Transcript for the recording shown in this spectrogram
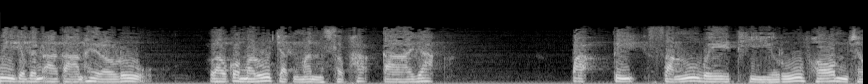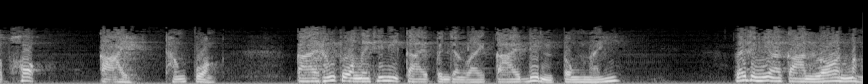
นี่จะเป็นอาการให้เรารู้ เราก็มารู้จักมันสภากายะปฏิสังเวทีรู้พร้อมเฉพาะกายทั้งปวง กายทั้งปวงในที่นี่กายเป็นอย่างไร กายดิ้นตรงไหน แล้วจะมีอาการร้อนบ้าง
